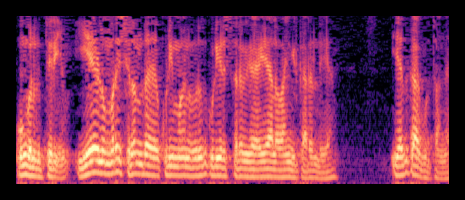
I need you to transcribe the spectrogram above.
உங்களுக்கு தெரியும். ஏழு முறை சிறந்த குடிமகன் விருது குடியரசுத் தலைவர் ஐயால வாங்கியிருக்காரு இல்லையா? எதுக்காக கொடுத்தாங்க?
